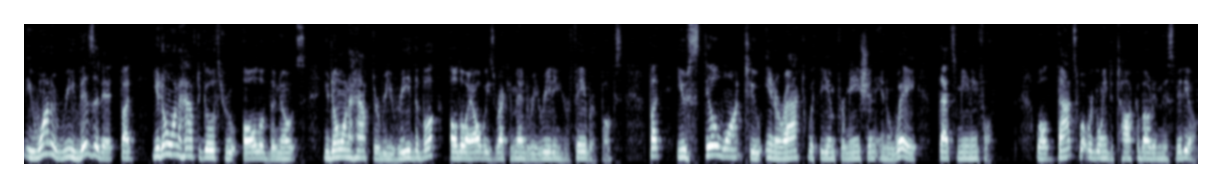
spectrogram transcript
you want to revisit it, but you don't want to have to go through all of the notes. You don't want to have to reread the book, although I always recommend rereading your favorite books. But you still want to interact with the information in a way that's meaningful. Well, that's what we're going to talk about in this video.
